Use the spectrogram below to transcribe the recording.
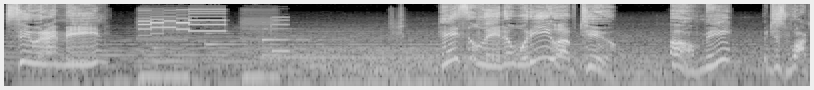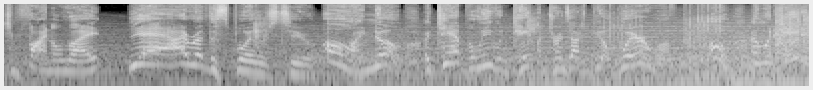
See what I mean? Hey, Selena, what are you up to? Oh, me? Just watching Final Light. Yeah, I read the spoilers too. Oh, I know. I can't believe when Caitlin turns out to be a werewolf. Oh, and when Aiden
